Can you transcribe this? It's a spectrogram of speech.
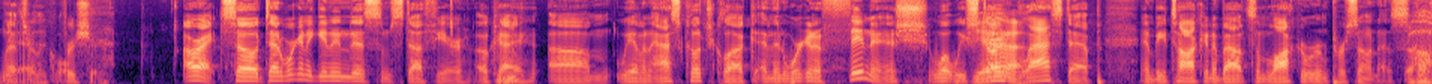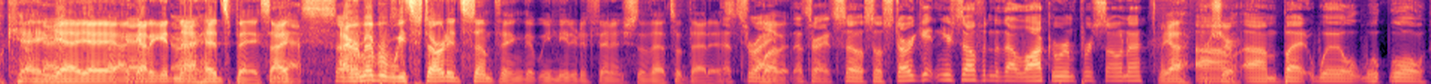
That's Yeah, really cool. for sure. All right, so Ted, we're gonna get into some stuff here. Okay, Mm-hmm. um, we have an Ask Coach Kluck, and then we're gonna finish what we started Yeah. last step and be talking about some locker room personas. Okay, yeah, yeah, yeah. Okay, I got to get in all that right. headspace. I Yes, so- I remember we started something that we needed to finish, so that's what that is. That's right. Love it. That's right. So so start getting yourself into that locker room persona. Yeah, for um, sure. Um, but we'll, we'll we'll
